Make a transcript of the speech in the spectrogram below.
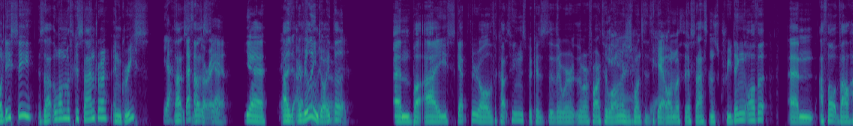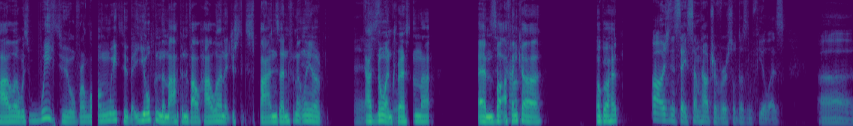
Odyssey. Is that the one with Cassandra in Greece? Yeah, That's that sounds that's, right yeah. yeah Yeah, I- I really enjoyed that. um, but I skipped through all of the cutscenes because they were they were far too long. I just wanted to get on with the Assassin's Creeding of it. Um, I thought Valhalla was way too overlong, way too. But you open the map in Valhalla and it just expands infinitely. I, I had no interest in that. Um, but I think uh, oh, go ahead. Oh, I was just gonna say somehow traversal doesn't feel as uh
